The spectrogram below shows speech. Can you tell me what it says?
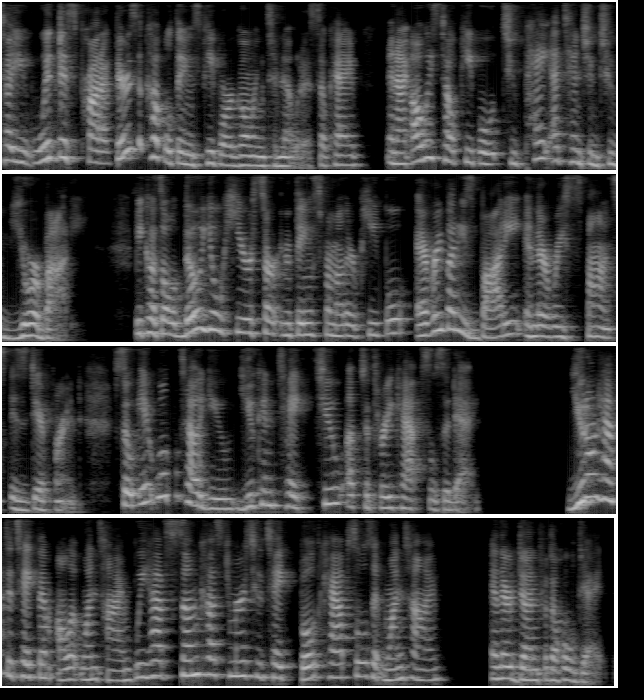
tell you with this product, there's a couple things people are going to notice. Okay. And I always tell people to pay attention to your body because although you'll hear certain things from other people, everybody's body and their response is different. So it will tell you you can take two up to three capsules a day. You don't have to take them all at one time. We have some customers who take both capsules at one time and they're done for the whole day.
